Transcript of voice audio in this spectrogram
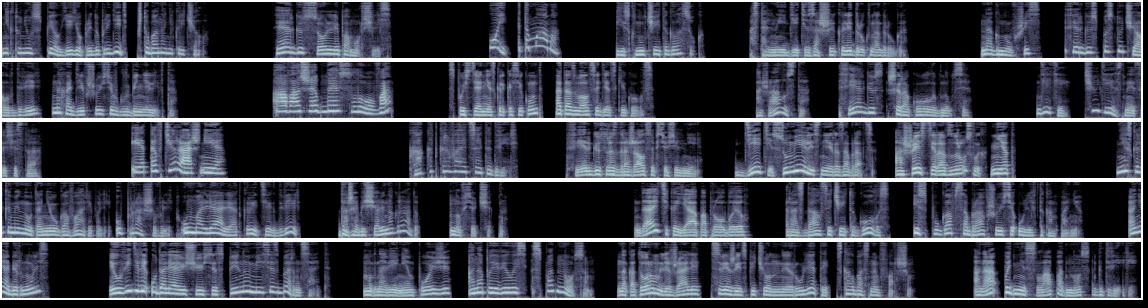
Никто не успел ее предупредить, чтобы она не кричала. Фергюс с Солли поморщились. «Ой, это мама!» — пискнул чей-то голосок. Остальные дети зашикали друг на друга. Нагнувшись, Фергюс постучал в дверь, находившуюся в глубине лифта. «А волшебное слово?» Спустя несколько секунд отозвался детский голос. «Пожалуйста», — Фергюс широко улыбнулся. «Дети — чудесные существа». «Это вчерашние». Как открывается эта дверь? Фергюс раздражался все сильнее. Дети сумели с ней разобраться, а шестеро взрослых — нет. Несколько минут они уговаривали, упрашивали, умоляли открыть их дверь, даже обещали награду, но все тщетно. «Дайте-ка я попробую», — раздался чей-то голос, испугав собравшуюся у лифта компанию. Они обернулись и увидели удаляющуюся спину миссис Бернсайд. Мгновением позже она появилась с подносом, на котором лежали свежеиспеченные рулеты с колбасным фаршем. Она поднесла поднос к двери.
